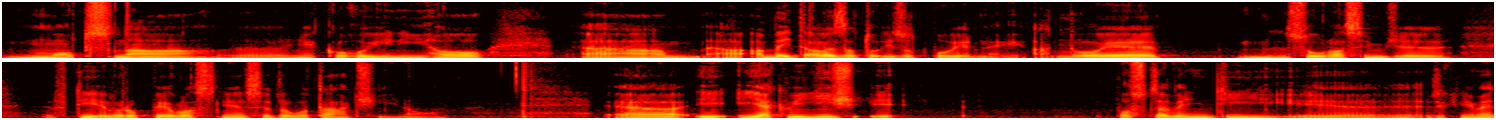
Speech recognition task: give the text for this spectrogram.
moc na někoho jiného a, a být ale za to i zodpovědný. A to je souhlasím, že v té Evropě vlastně se to otáčí. No. E, jak vidíš postavení tý, e, řekněme,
